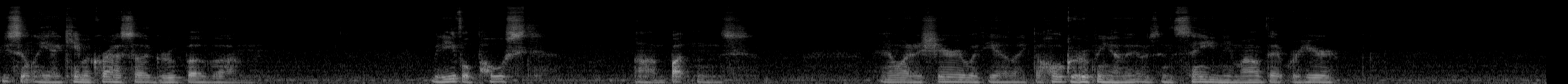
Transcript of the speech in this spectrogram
recently I came across a group of um, medieval post um, buttons and I wanted to share with you like the whole grouping of it. It was insane the amount that were here.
